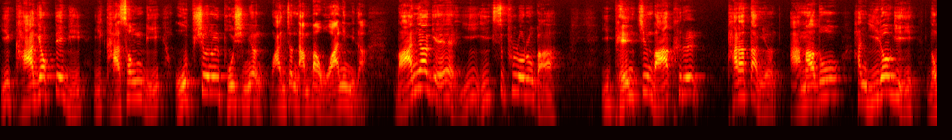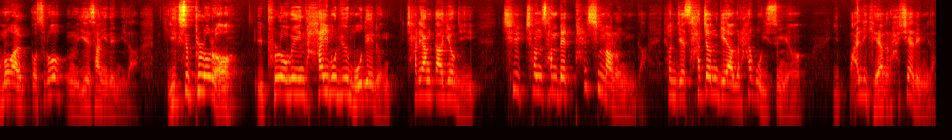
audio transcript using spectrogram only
이 가격 대비 이 가성비 옵션을 보시면 완전 넘버 원입니다. 만약에 이 익스플로러가 이 벤츠 마크를 달았다면 아마도 한 1억이 넘어갈 것으로 어, 예상이 됩니다. 익스플로러 이 플러그인 하이브리드 모델은 차량 가격이 7,380만 원입니다. 현재 사전 계약을 하고 있으며 이 빨리 계약을 하셔야 됩니다.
